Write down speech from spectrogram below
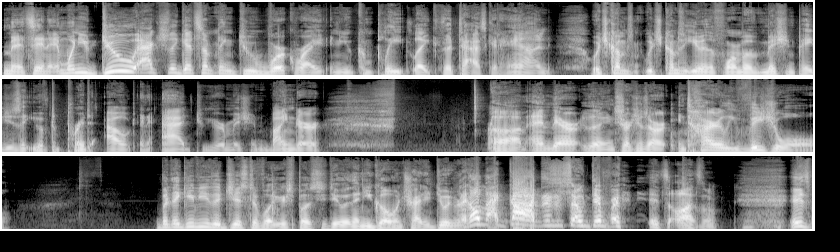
minutes in. And when you do actually get something to work right and you complete like the task at hand, which comes which comes at you in the form of mission pages that you have to print out and add to your mission binder. Um, and there the instructions are entirely visual. But they give you the gist of what you're supposed to do, and then you go and try to do it. You're like, oh my god, this is so different. It's awesome. It's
